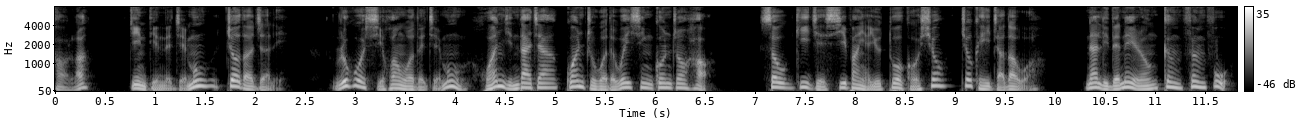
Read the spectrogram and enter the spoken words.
好了，今天的节目就到这里。如果喜欢我的节目，欢迎大家关注我的微信公众号，搜“理解西班牙语脱口秀”就可以找到我，那里的内容更丰富。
